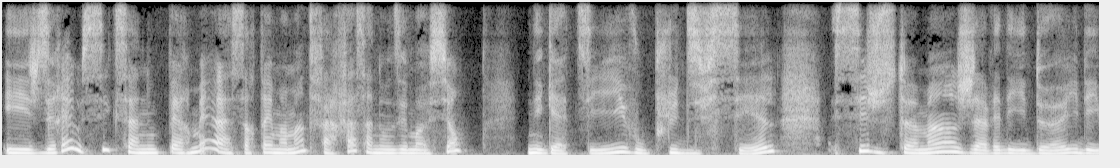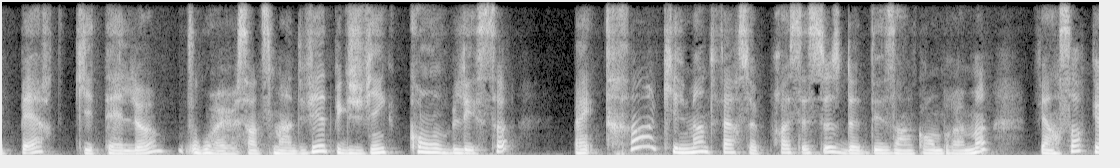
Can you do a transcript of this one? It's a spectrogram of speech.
Et je dirais aussi que ça nous permet à certains moments de faire face à nos émotions négatives ou plus difficiles. Si justement j'avais des deuils, des pertes qui étaient là, ou un sentiment de vide, puis que je viens combler ça, ben, tranquillement de faire ce processus de désencombrement fait en sorte que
